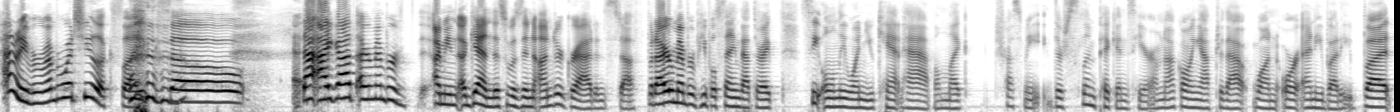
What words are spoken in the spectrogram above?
I don't even remember what she looks like. So that I got I remember I mean again this was in undergrad and stuff, but I remember people saying that they're like it's the only one you can't have. I'm like trust me, there's slim pickings here. I'm not going after that one or anybody. But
